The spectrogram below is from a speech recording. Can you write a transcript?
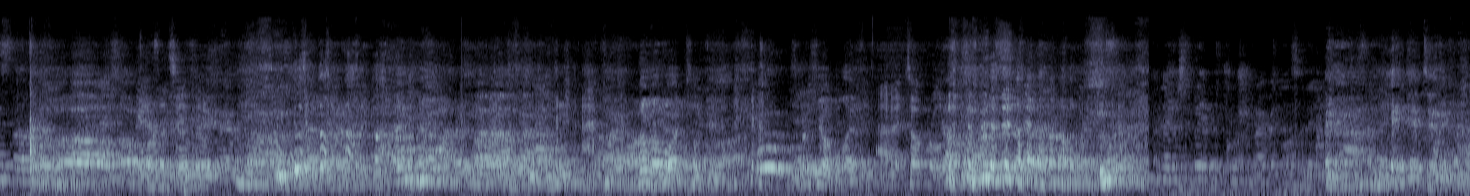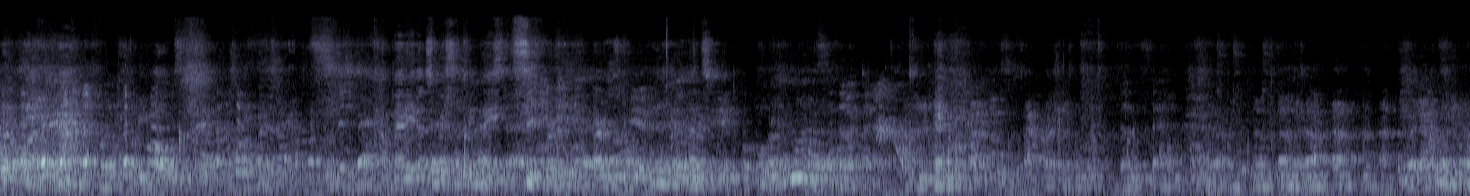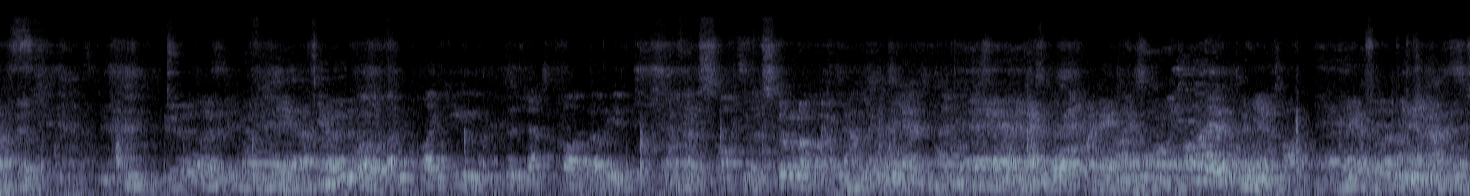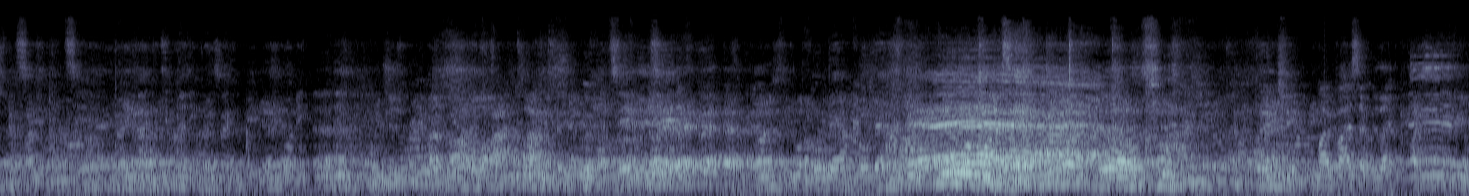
It. Number one, cookie. Show left. Uh, top roll. Split the cushion over this. How many? That's special technique. That's it. Like you adjust quite well, you. Still not going down. Yeah. My you. Bicep.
